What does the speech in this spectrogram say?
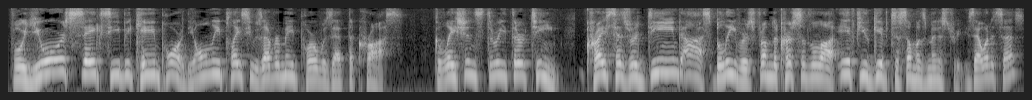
For your sakes he became poor. The only place he was ever made poor was at the cross. Galatians 3:13 Christ has redeemed us, believers, from the curse of the law if you give to someone's ministry. Is that what it says?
